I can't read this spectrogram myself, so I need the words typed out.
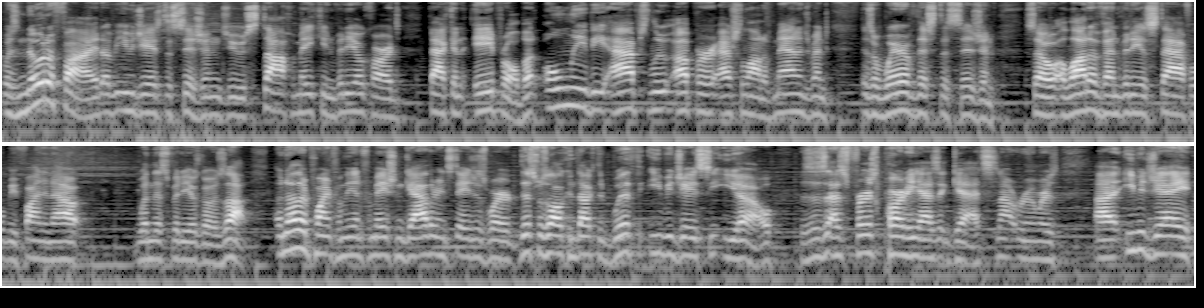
was notified of EVGA's decision to stop making video cards back in April, but only the absolute upper echelon of management is aware of this decision. So a lot of NVIDIA's staff will be finding out when this video goes up. Another point from the information gathering stages where this was all conducted with EVGA CEO. This is as first party as it gets, not rumors. Uh, EVGA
